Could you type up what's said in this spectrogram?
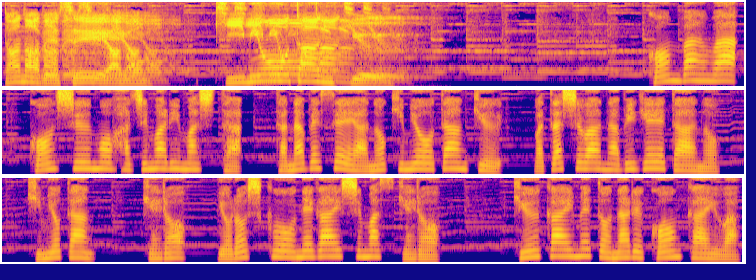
田辺聖也の奇妙探求こんばんは。今週も始まりました。田辺聖也の奇妙探求。私はナビゲーターの奇妙探。ケロ。よろしくお願いしますケロ。9回目となる今回は、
